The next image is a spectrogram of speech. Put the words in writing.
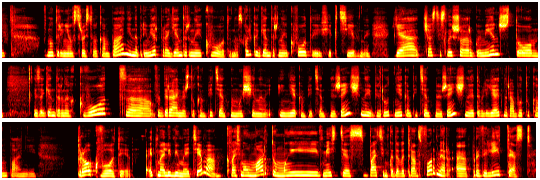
внутреннее устройство компании, например, про гендерные квоты. Насколько гендерные квоты эффективны? Я часто слышу аргумент, что из-за гендерных квот, э, выбирая между компетентным мужчиной и некомпетентной женщиной, берут некомпетентную женщину, и это влияет на работу компании. Про квоты. Это моя любимая тема. К 8 марта мы вместе с Батенько ДВ Трансформер э, провели тест.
